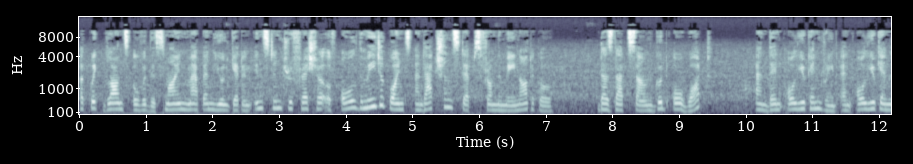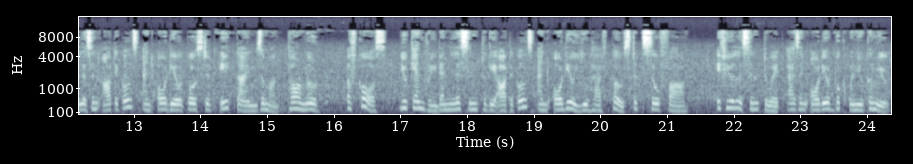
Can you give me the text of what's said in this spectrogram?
A quick glance over this mind map and you'll get an instant refresher of all the major points and action steps from the main article. Does that sound good or what? And then all you can read and all you can listen articles and audio posted 8 times a month or more. Of course, you can read and listen to the articles and audio you have posted so far. If you listen to it as an audiobook when you commute,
